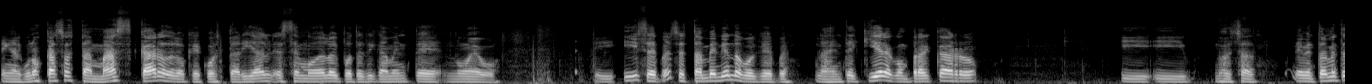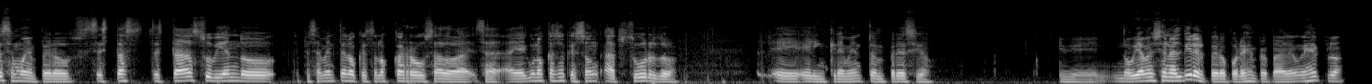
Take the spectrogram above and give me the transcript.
en algunos casos, está más caro de lo que costaría ese modelo hipotéticamente nuevo. Y, se, pues, se están vendiendo porque pues, la gente quiere comprar carro y, y o sea, eventualmente se mueven, pero se está, se está subiendo, especialmente en lo que son los carros usados. O sea, hay algunos casos que son absurdos eh, el incremento en precio. Eh, no voy a mencionar el dealer, pero por ejemplo, para dar un ejemplo,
